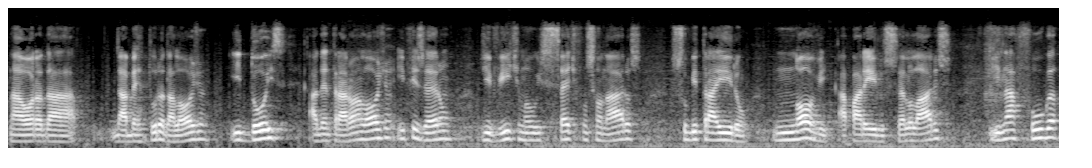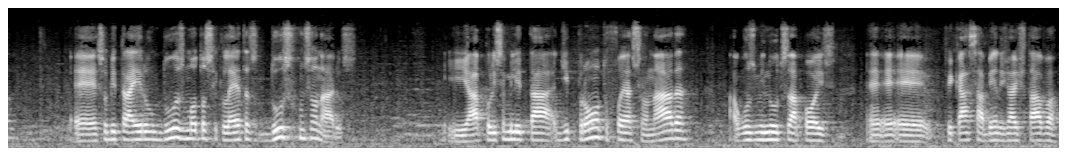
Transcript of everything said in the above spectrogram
na hora da da abertura da loja e dois adentraram a loja e fizeram de vítima os sete funcionários, subtraíram nove aparelhos celulares e na fuga é, subtraíram duas motocicletas dos funcionários. E a polícia militar de pronto foi acionada. Alguns minutos após é, é, é ficar sabendo, já estava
